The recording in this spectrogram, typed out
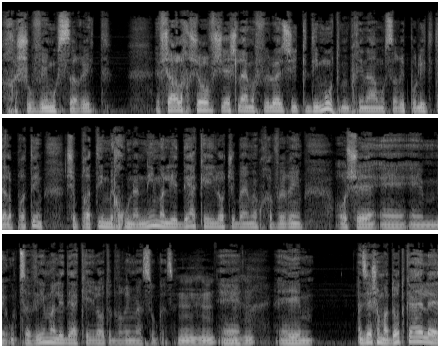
חשובים מוסרית, אפשר לחשוב שיש להם אפילו איזושהי קדימות מבחינה מוסרית פוליטית על הפרטים, שפרטים מחוננים על ידי הקהילות שבהם הם חברים, או שמעוצבים על ידי הקהילות או דברים מהסוג הזה. Mm-hmm, mm-hmm. אז יש עמדות כאלה.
